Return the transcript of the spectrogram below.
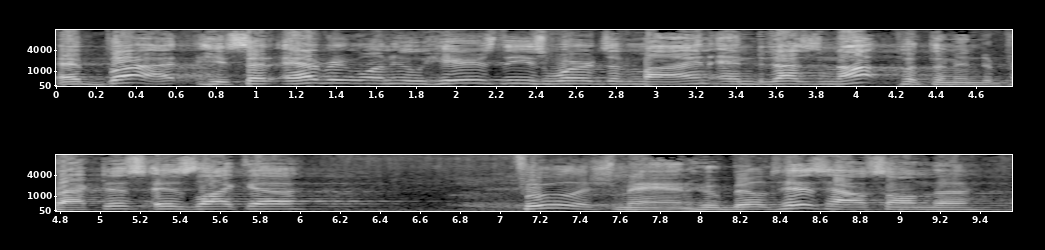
And, but, he said, everyone who hears these words of mine and does not put them into practice is like a foolish man who built his house on the.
